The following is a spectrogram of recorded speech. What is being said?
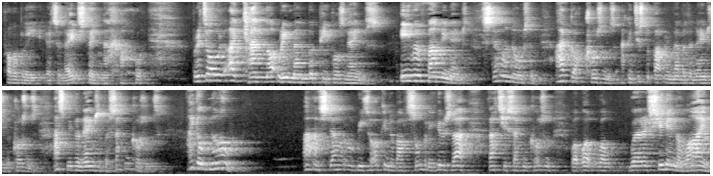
Probably it's an age thing now. but it's always, I cannot remember people's names even family names. Stella knows them. I've got cousins. I can just about remember the names of the cousins. Ask me the names of the second cousins. I don't know. And Stella will be talking about somebody. Who's that? That's your second cousin. Well, well, well where is she in the line?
